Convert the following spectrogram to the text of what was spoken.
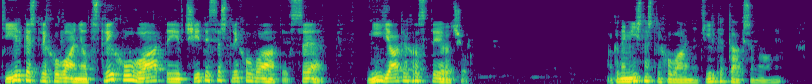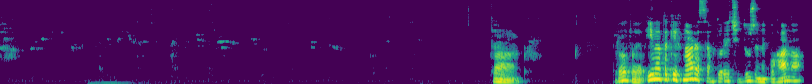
Тільки штрихування. От штрихувати, вчитися штрихувати. Все. Ніяких розтирочок. Академічне штрихування. Тільки так, шановні. Так. Провел. І на таких нарисах, до речі, дуже непогано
